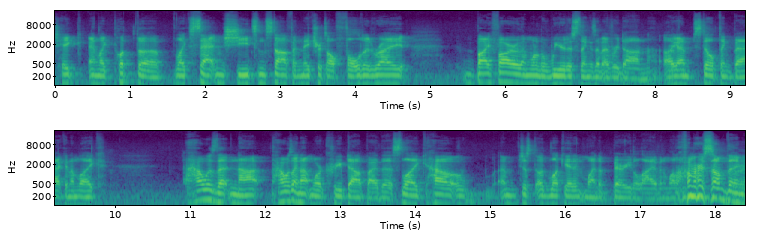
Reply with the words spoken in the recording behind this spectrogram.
take and like put the like satin sheets and stuff and make sure it's all folded right. By far, than one of the weirdest things I've ever done. Like I still think back and I'm like, how was that not? How was I not more creeped out by this? Like how I'm just lucky I didn't wind up buried alive in one of them or something.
